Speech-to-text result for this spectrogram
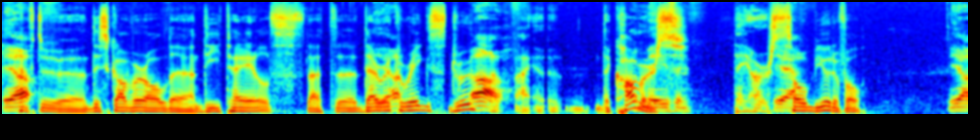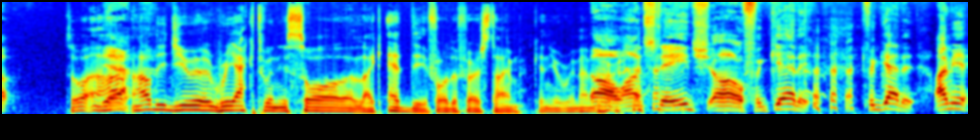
Yeah. have to uh, discover all the details that uh, Derek Yeah. Riggs drew. Oh. Uh, the covers, Amazing. they are Yeah. so beautiful. yep So, uh, Yeah. how, how did you uh, react when you saw uh, like Eddie for the first time? Can you remember? Oh, on stage? Oh, forget it, forget it. I mean,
